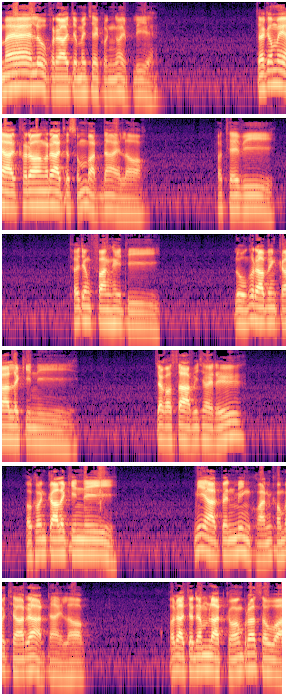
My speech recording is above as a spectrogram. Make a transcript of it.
แม้ลูกเราจะไม่ใช่คนง่อยเปลี่ย แต่ก็ไม่อาจครองราชสมบัติได้หรอก พระเทวี เธอจงฟังให้ดี หลูกของเราเป็นกาลกินีจ้าก็ทราบไม่ใช่หรือว่าคนกาลกินีมิอาจเป็นมิ่งขวัญของประชาราชได้หรอก พระราชดำรัสของพระสวา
